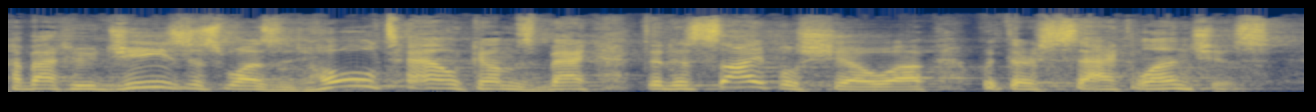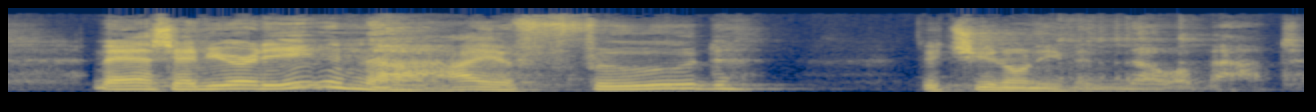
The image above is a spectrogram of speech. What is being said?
about who Jesus was. The whole town comes back. The disciples show up with their sack lunches. And they ask, have you already eaten? No, I have food that you don't even know about.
